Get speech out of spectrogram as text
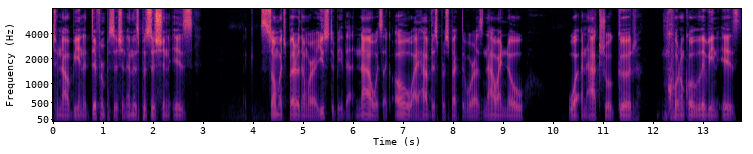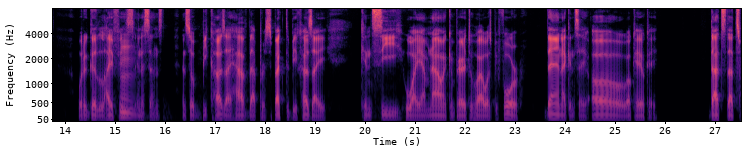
to now be in a different position, and this position is like so much better than where I used to be. That now it's like, oh, I have this perspective, whereas now I know what an actual good quote unquote living is, what a good life is Mm. in a sense. And so because I have that perspective, because I can see who I am now and compare it to who I was before, then I can say, "Oh, okay, okay. That's that's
